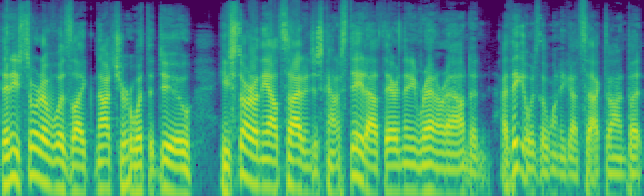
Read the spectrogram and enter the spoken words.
then he sort of was like not sure what to do. He started on the outside and just kind of stayed out there, and then he ran around, and I think it was the one he got sacked on, but.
